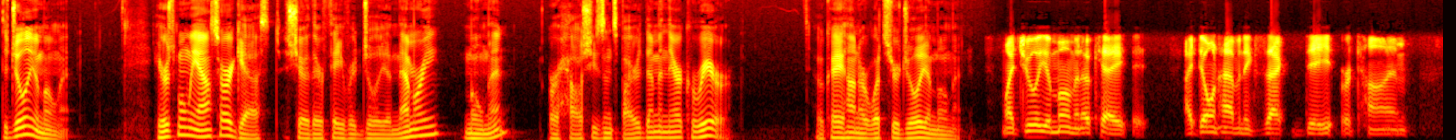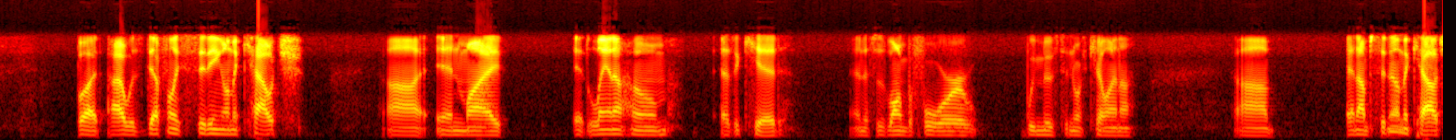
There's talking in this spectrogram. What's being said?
the Julia moment. Here's when we ask our guests to share their favorite Julia memory, moment, or how she's inspired them in their career. Okay, Hunter, what's your Julia moment? My Julia moment. Okay, I don't have an exact date or time, but I was definitely sitting on the couch uh, in my Atlanta home as a kid, and this is long before we moved to North Carolina. Uh, and I'm sitting on the couch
